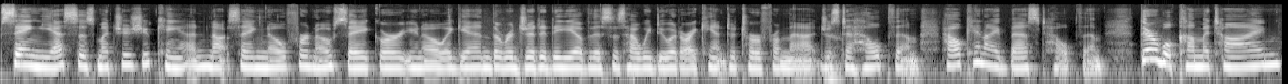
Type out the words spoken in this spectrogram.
saying yes as much as you can, not saying no for no sake, or you know, again, the rigidity of this is how we do it, or I can't deter from that. Just to help them. How can I best help them? There will come a time,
